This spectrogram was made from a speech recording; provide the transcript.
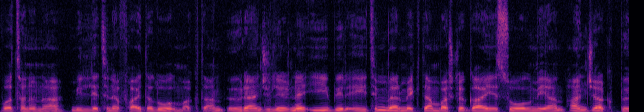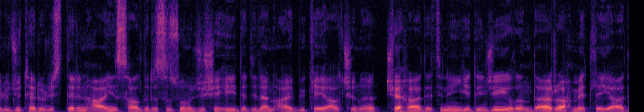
vatanına, milletine faydalı olmaktan, öğrencilerine iyi bir eğitim vermekten başka gayesi olmayan ancak bölücü teröristlerin hain saldırısı sonucu şehit edilen Aybüke Yalçın'ı şehadetinin 7. yılında rahmetle yad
